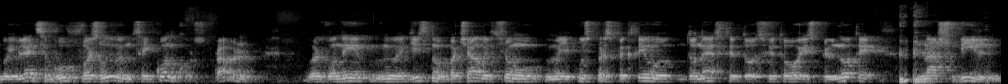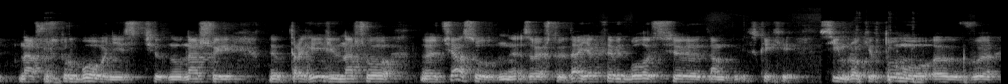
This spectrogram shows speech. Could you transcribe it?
виявляється, був важливим цей конкурс, правильно? Вони дійсно вбачали в цьому якусь перспективу донести до світової спільноти наш біль, нашу стурбованість, ну, нашу трагедію нашого е, часу, е, зрештою, да, як це відбулося е, там скільки сім років тому е, в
